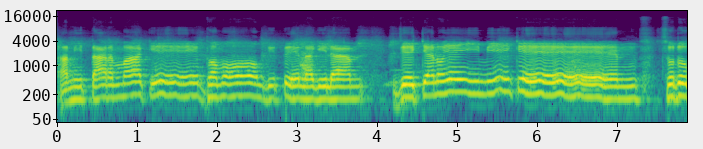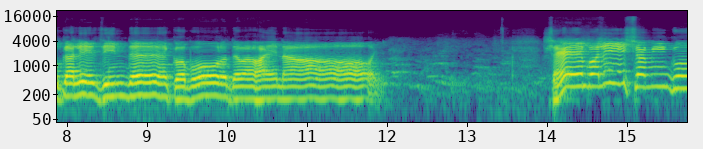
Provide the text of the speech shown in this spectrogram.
আমি তার মাকে ধমক দিতে লাগিলাম যে, কেন এই মেয়েকে ছোটকালে জিন্দা কবর দেওয়া হয় না সে বলে, স্বামী গো,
